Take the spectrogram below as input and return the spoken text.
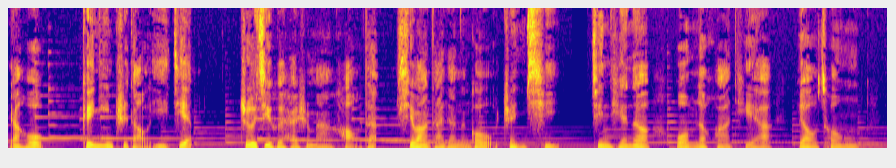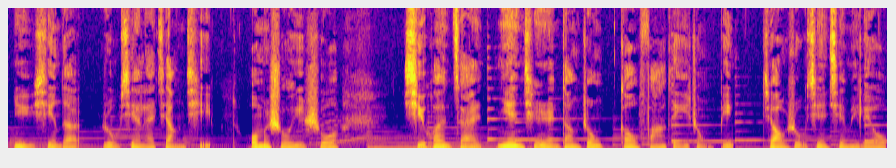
然后给您指导意见。这个机会还是蛮好的，希望大家能够珍惜。今天呢，我们的话题啊，要从女性的乳腺来讲起，我们说一说。喜欢在年轻人当中高发的一种病叫乳腺纤维瘤，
